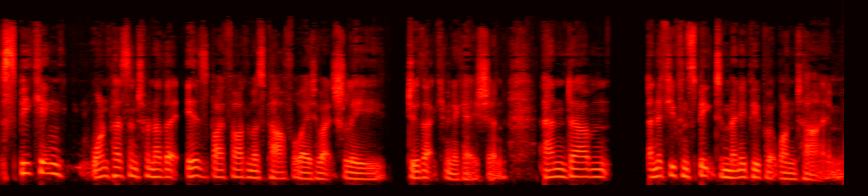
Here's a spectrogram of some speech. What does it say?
Speaking one person to another is by far the most powerful way to actually do that communication. And um, and if you can speak to many people at one time,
